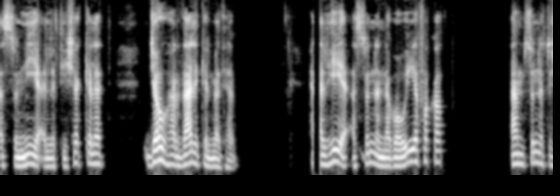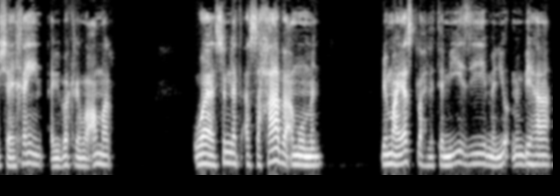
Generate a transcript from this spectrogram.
السنية التي شكلت جوهر ذلك المذهب؟ هل هي السنة النبوية فقط أم سنة الشيخين أبي بكر وعمر وسنة الصحابة عموما بما يصلح لتمييز من يؤمن بها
